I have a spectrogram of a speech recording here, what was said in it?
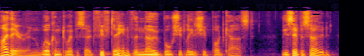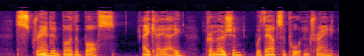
Hi there, and welcome to episode 15 of the No Bullshit Leadership Podcast. This episode, Stranded by the Boss, aka Promotion without support and training.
